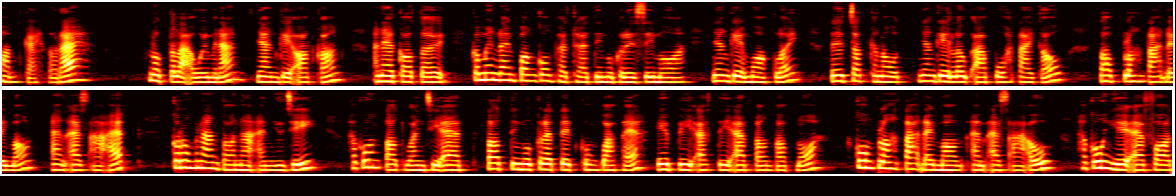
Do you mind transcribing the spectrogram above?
ហំកែលរ៉ានុតតឡាអវៃមណាញ៉ានគេអត់កនអណែក៏ទៅក៏មានដៃប៉ងកងផាត្រាឌីម៉ូក្រាស៊ីមកញ៉ាងគេមកក្លែងទេចាត់កណូតញ៉ាងគេលោកអាពោះតៃកោតបប្លោះតាដៃម៉ោន NSRF ក្រុមណានតណា MUG ហកូនតត 1GF តត Democratic កងကွာផែ APSDF តនតបមក កូនប្លោះតាដៃម៉ោន MSRO ហកូនយេ Effort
